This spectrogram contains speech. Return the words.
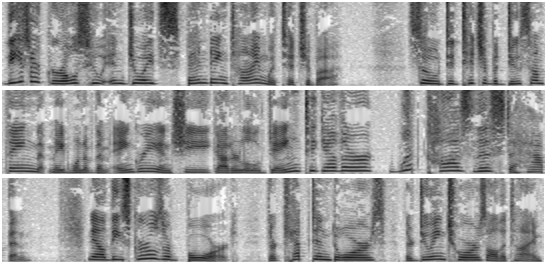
these are girls who enjoyed spending time with Tituba. So did Tituba do something that made one of them angry and she got her little gang together? What caused this to happen? Now, these girls are bored. They're kept indoors. They're doing chores all the time.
